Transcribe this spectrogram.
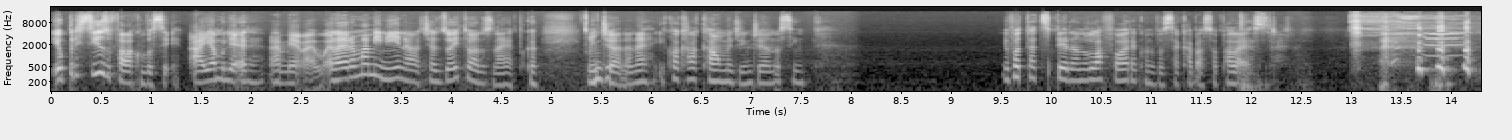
eu preciso falar com você. Aí a mulher, a minha- ela era uma menina, ela tinha 18 anos na época, indiana, né? E com aquela calma de indiano, assim. Eu vou estar te esperando lá fora quando você acabar a sua palestra.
